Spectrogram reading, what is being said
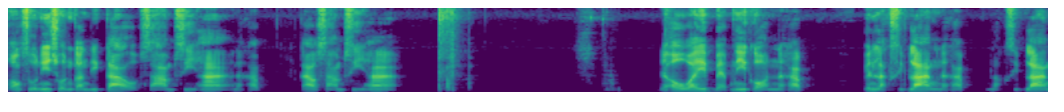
สองสูตรนี้ชนกันที่เก้าสามสี่ห้านะครับเก้าสามสี่ห้าเดี๋ยวเอาไว้แบบนี้ก่อนนะครับ เป็นหลักสิบล่างนะครับ หลักสิบล่าง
